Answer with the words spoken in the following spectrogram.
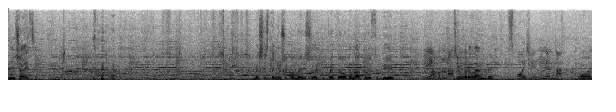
Получається? Ми ще з Танюшиком вирішили купити одинакові собі Ну як одинаково? Джимберленди. Схожі, ну не однак. От.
